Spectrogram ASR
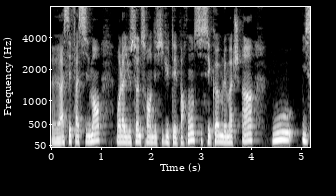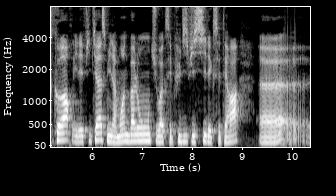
euh, assez facilement, voilà, Houston sera en difficulté. Par contre, si c'est comme le match 1 où il score, il est efficace, mais il a moins de ballons, tu vois que c'est plus difficile, etc. Euh,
